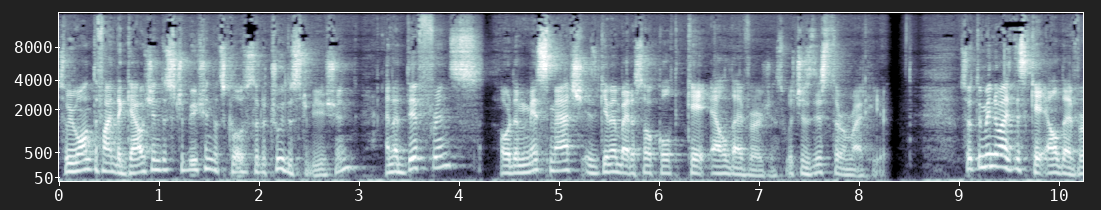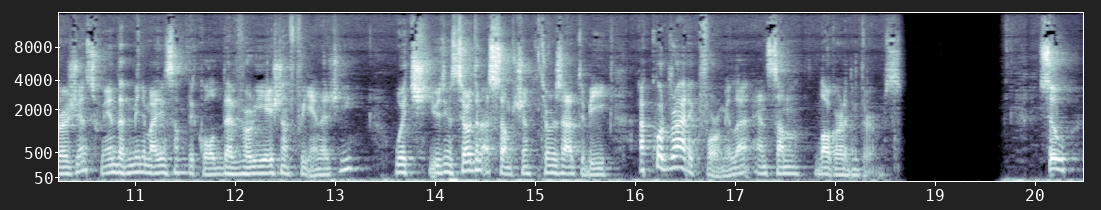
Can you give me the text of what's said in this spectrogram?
So we want to find the Gaussian distribution that's closest to the true distribution, and a difference or the mismatch is given by the so-called KL divergence, which is this term right here. So to minimize this KL divergence, we end up minimizing something called the variation of free energy, which using certain assumptions turns out to be a quadratic formula and some logarithm terms. So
